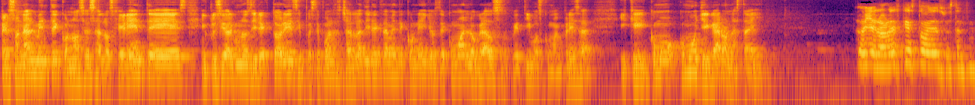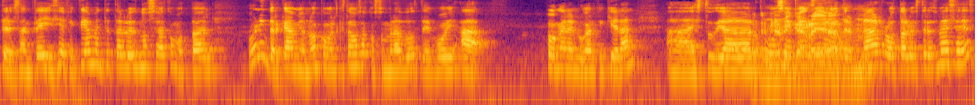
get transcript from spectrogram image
personalmente conoces a los gerentes, inclusive a algunos directores y pues te pones a charlar directamente con ellos de cómo han logrado sus objetivos como empresa y que cómo, cómo llegaron hasta ahí. Oye, la verdad es que esto es bastante interesante y sí, efectivamente tal vez no sea como tal un intercambio, ¿no? Como el que estamos acostumbrados de voy a pongan el lugar que quieran a estudiar o terminar un semestre, mi carrera, o terminar uh -huh. o tal vez tres meses.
